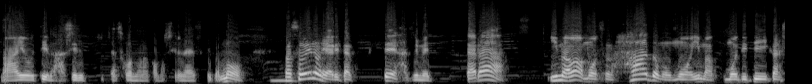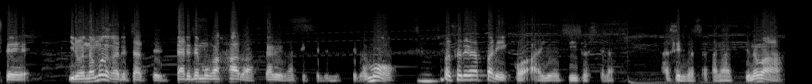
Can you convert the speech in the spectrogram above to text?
まあ IoT の走りって言ったらそうなのかもしれないですけども、まあ、そういうのをやりたくて始めたら、今はもうそのハードももう今コモディティ化して、いろんなものが出ちゃって、誰でもがハードを扱えるようになってきてるんですけども、うんやっぱそれがやっぱりこう IoT としての走りだったかなっていうのは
